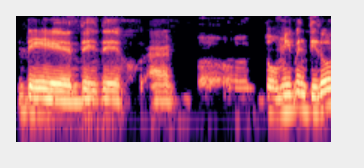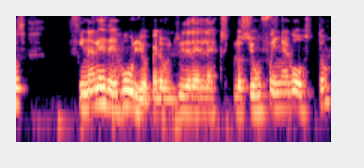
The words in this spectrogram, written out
de, de, de, ah, 2022, finales de julio, pero la explosión fue en agosto,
